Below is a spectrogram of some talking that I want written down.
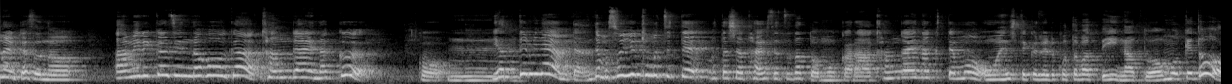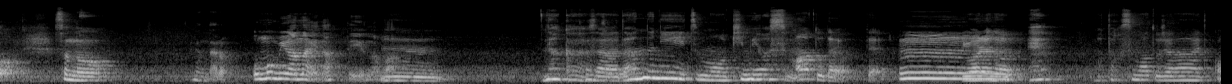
なんかそのアメリカ人の方が考えなくこううん。やってみなよみたいな。でもそういう気持ちって私は大切だと思うから考えなくても応援してくれる言葉っていいなとは思うけどそのなんだろう重みはないなっていうのは、うん。なんかさる。旦那にいつも「君はスマートだよ」って言われるの「えまたスマートじゃない?」とか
